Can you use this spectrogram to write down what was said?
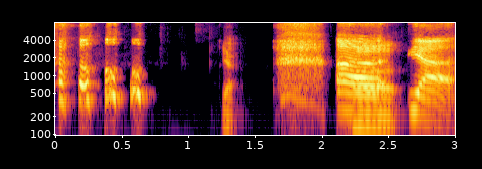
hotel. Yeah. Uh, Uh, yeah.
